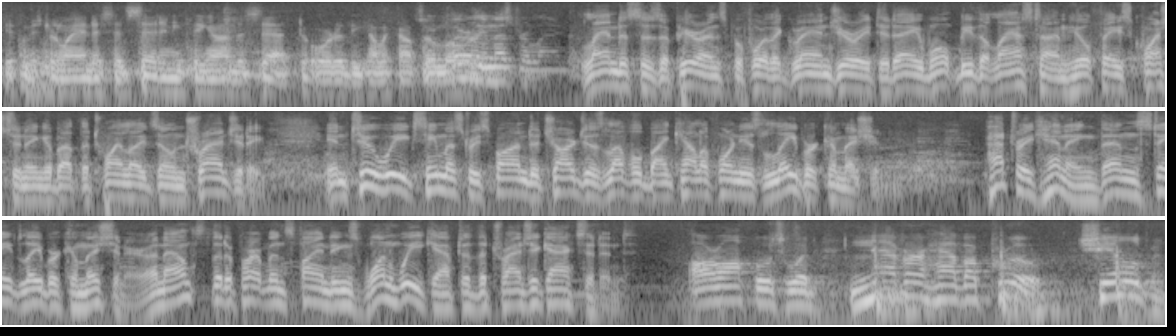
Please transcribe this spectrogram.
if Mr. Landis had said anything on the set to order the helicopter So lowered. clearly, Mr. Landis. Landis's appearance before the grand jury today won't be the last time he'll face questioning about the Twilight Zone tragedy. In two weeks, he must respond to charges leveled by California's Labor Commission. Patrick Henning, then state labor commissioner, announced the department's findings one week after the tragic accident. Our office would never have approved children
